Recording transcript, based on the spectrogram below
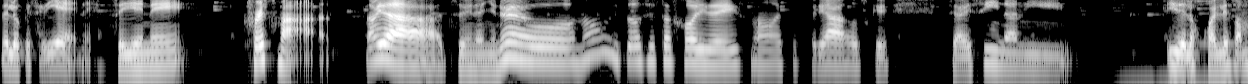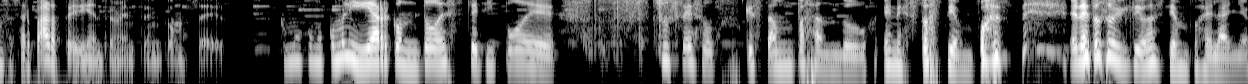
de lo que se viene. Se viene Christmas, Navidad, se viene Año Nuevo, ¿no? Y todas estas holidays, ¿no? Estos feriados que se avecinan y, y de los cuales vamos a ser parte, evidentemente. Entonces, ¿cómo, cómo, cómo lidiar con todo este tipo de sucesos que están pasando en estos tiempos, en estos últimos tiempos del año?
